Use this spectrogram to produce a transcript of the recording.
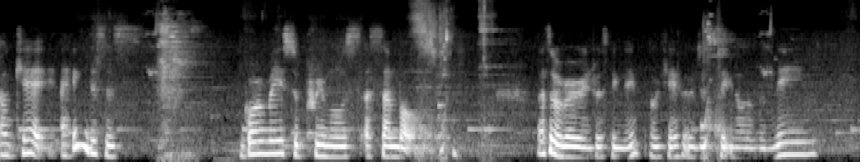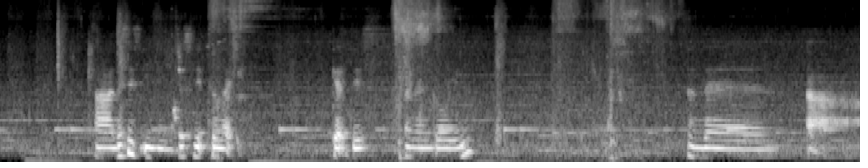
Okay, I think this is Gourmet Supremos Assemble. That's a very interesting name. Okay, let me just take note of the name. Uh, this is easy, you just need to like get this and then go in. And then, uh,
